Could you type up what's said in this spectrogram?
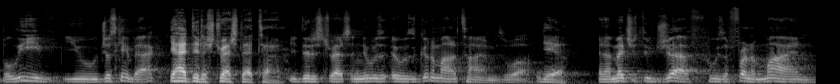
believe you just came back. Yeah, I did a stretch that time. You did a stretch, and it was it was a good amount of time as well. Yeah. And I met you through Jeff, who's a friend of mine,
